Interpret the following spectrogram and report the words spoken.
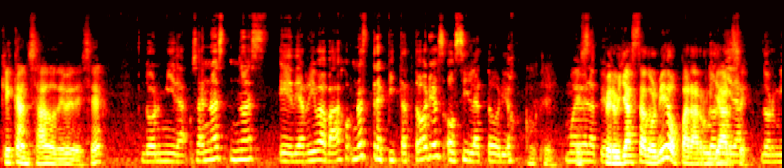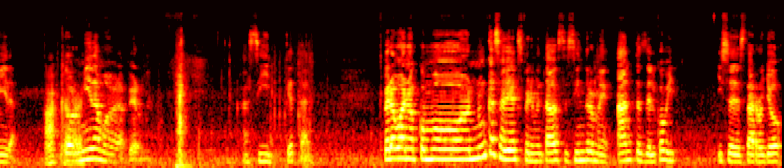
qué cansado debe de ser. Dormida. O sea, no es, no es eh, de arriba abajo, no es trepidatorio, es oscilatorio. Ok. Mueve Es- la pierna. Pero ya está dormido o para Dormida, arrullarse. dormida. Ah, caray. Dormida mueve la pierna. Así, ¿qué tal? Pero bueno, como nunca se había experimentado este síndrome antes del COVID y se desarrolló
